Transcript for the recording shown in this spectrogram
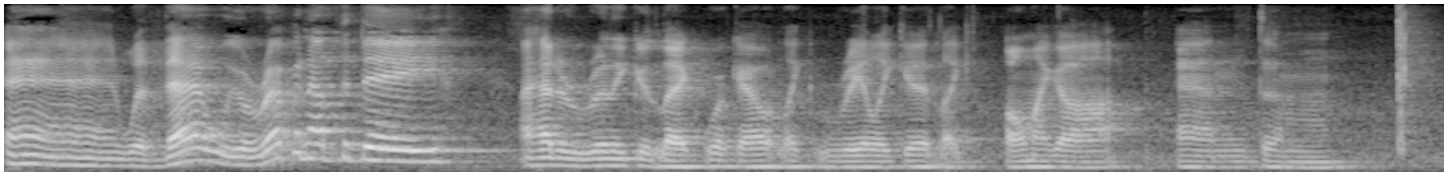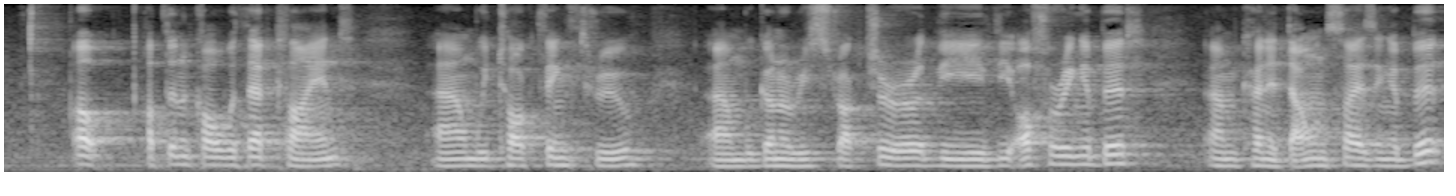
and with that, we were wrapping up the day. I had a really good leg workout, like really good, like oh my god. And um, oh, hopped in a call with that client. Um, we talked things through. Um, we're gonna restructure the the offering a bit, um, kind of downsizing a bit,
